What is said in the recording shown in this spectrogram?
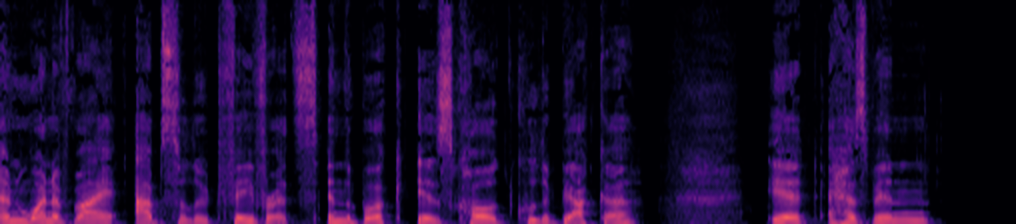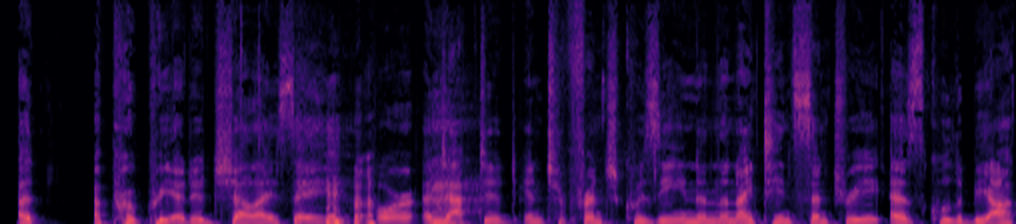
And one of my absolute favorites in the book is called kulibyaka. It has been a appropriated, shall I say, or adapted into French cuisine in the 19th century as coulibyac,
